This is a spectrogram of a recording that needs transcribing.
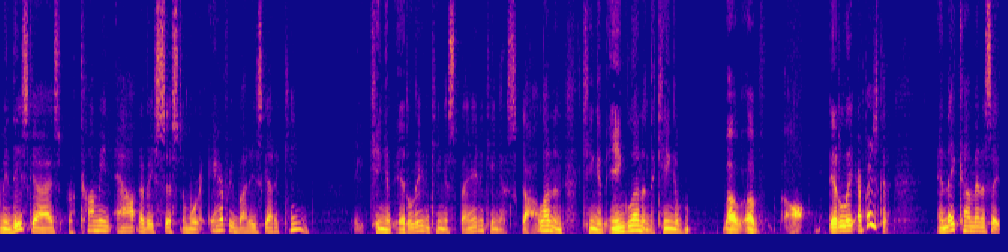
I mean, these guys are coming out of a system where everybody's got a king. King of Italy and King of Spain and King of Scotland and King of England and the King of, of, of uh, Italy. Everybody's got, and they come in and say,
